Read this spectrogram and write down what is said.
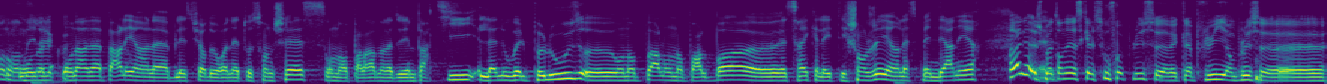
On en On, en- là, quoi. on en a parlé, hein, la blessure de Renato Sanchez, on en parlera dans la deuxième partie. La nouvelle pelouse, euh, on en parle, on n'en parle pas. Euh, c'est vrai qu'elle a été changée hein, la semaine dernière. Ah, là, je m'attendais à ce qu'elle souffre plus euh, avec la pluie. En plus, euh,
